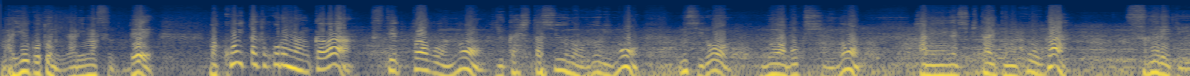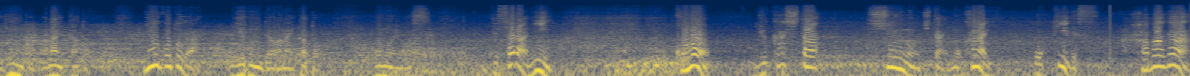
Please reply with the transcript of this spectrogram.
まあ、いうことになりますので、まあ、こういったところなんかは、ステップワゴンの床下収納よりも、むしろ、ノアボクシーの羽根が式タイプの方が優れているんではないかということが言えるんではないかと思います。で、さらに、この床下収納自体もかなり大きいです。幅が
